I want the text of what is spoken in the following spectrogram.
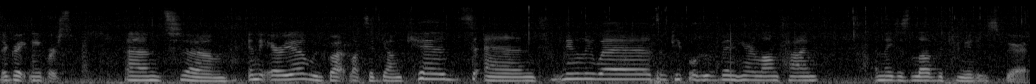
they're great neighbors. And um, in the area, we've got lots of young kids and newlyweds and people who've been here a long time and they just love the community spirit.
